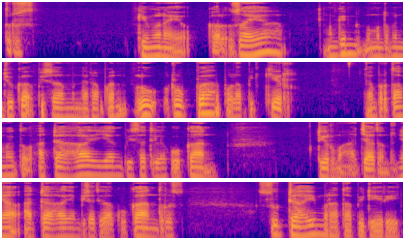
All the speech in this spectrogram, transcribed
Terus gimana ya? Kalau saya mungkin teman-teman juga bisa menerapkan lu rubah pola pikir. Yang pertama itu ada hal yang bisa dilakukan. Di rumah aja tentunya ada hal yang bisa dilakukan. Terus sudahi meratapi diri.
